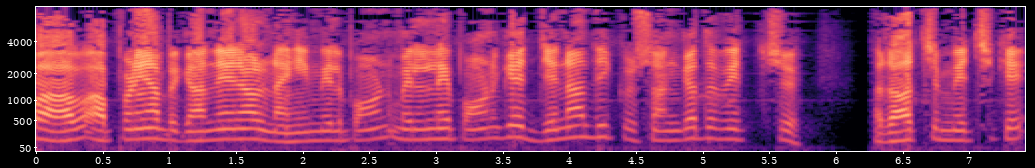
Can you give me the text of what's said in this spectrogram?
ਭਾਵ ਆਪਣਿਆਂ ਬਿਗਾਨੇ ਨਾਲ ਨਹੀਂ ਮਿਲ ਪਾਉਣ, ਮਿਲਨੇ ਪਾਉਣਗੇ, ਜਿਨ੍ਹਾਂ ਦੀ ਕੁਸੰਗਤ ਵਿੱਚ ਰਚ ਮਿਚ ਕੇ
